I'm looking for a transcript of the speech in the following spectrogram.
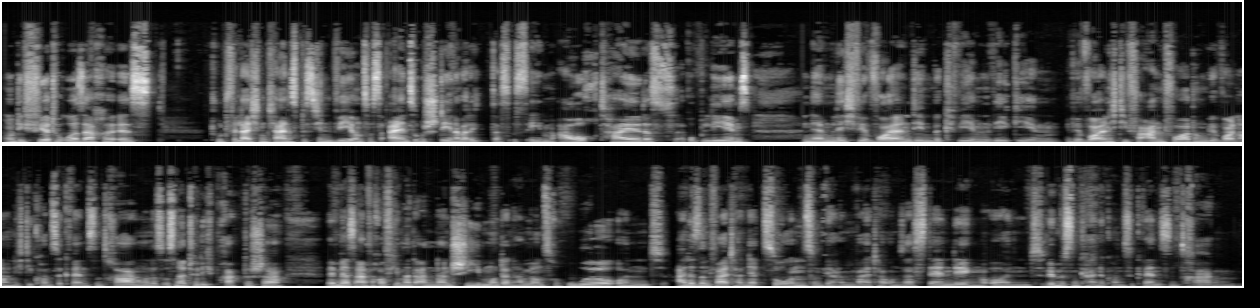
Und die vierte Ursache ist, tut vielleicht ein kleines bisschen weh, uns das einzugestehen, aber das ist eben auch Teil des Problems, Nämlich, wir wollen den bequemen Weg gehen. Wir wollen nicht die Verantwortung, wir wollen auch nicht die Konsequenzen tragen. Und es ist natürlich praktischer, wenn wir es einfach auf jemand anderen schieben und dann haben wir unsere Ruhe und alle sind weiter nett zu uns und wir haben weiter unser Standing und wir müssen keine Konsequenzen tragen.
